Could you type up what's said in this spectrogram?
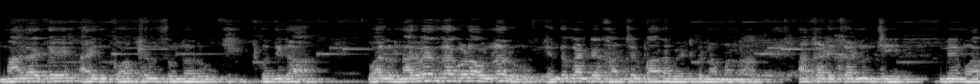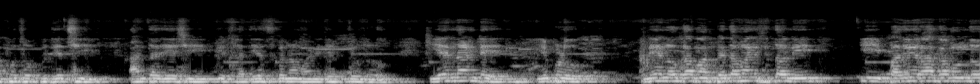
మాకైతే ఐదు ఆప్షన్స్ ఉన్నారు. కొద్దిగా వాళ్ళు నర్వస్గా కూడా ఉన్నారు. ఎందుకంటే ఖర్చులు బాగా పెట్టుకున్నాం మొన్న అక్కడిక్కడి నుంచి మేము అప్పు తప్పు తెచ్చి అంత చేసి ఇట్లా తీసుకున్నామని చెప్తుండ్రు. ఏంటంటే ఇప్పుడు నేను ఒక మా పెద్ద మనిషితోని ఈ పదవి రాకముందు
